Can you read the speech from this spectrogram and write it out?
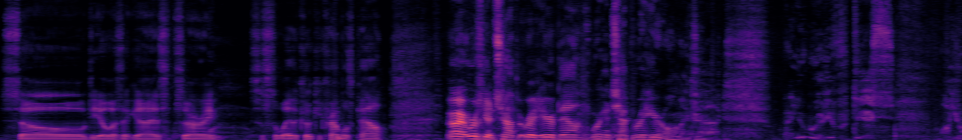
So deal with it, guys. Sorry. It's just the way the cookie crumbles, pal. All right, we're just gonna chop it right here, pal. We're gonna chop it right here. Oh my god. Are you ready for this? Oh, you.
